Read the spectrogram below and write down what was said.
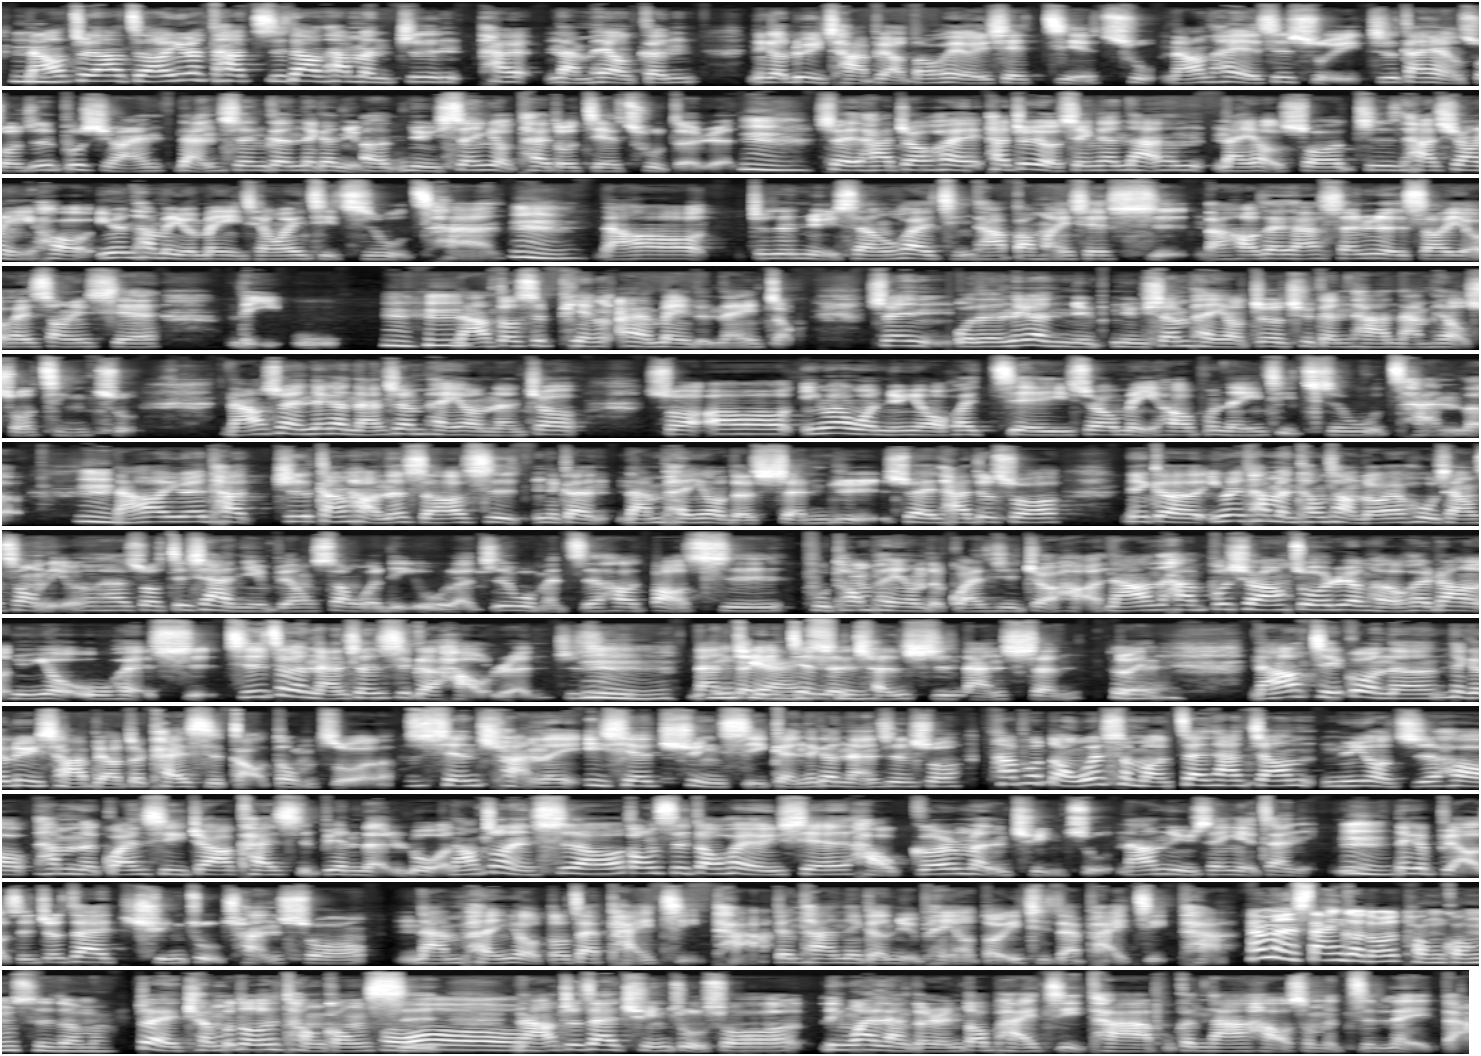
然后追到之后，因为她知道他们就是她男朋友跟那个绿茶婊都会有一些接触，然后她也是属于就是刚才有说，就是不喜欢男生跟那个女呃女生有太多接触的人。嗯。所以她就会，她就有先跟她男友说，就是她希望以后，因为他们原本以前会一起吃午餐。嗯，然后就是女生会请他帮忙一些事，然后在他生日的时候也会送一些礼物，嗯哼，然后都是偏暧昧的那一种，所以我的那个女女生朋友就去跟她男朋友说清楚，然后所以那个男生朋友呢就说哦，因为我女友会介意，所以我们以后不能一起吃午餐了。嗯，然后因为他就是刚好那时候是那个男朋友的生日，所以他就说那个，因为他们通常都会互相送礼物，他说接下来你也不用送我礼物了，就是我们之后保持普通朋友的关系就好。然后他不希望做任何会让女友误会的事。其实这个男生是个好人，就是难得一见的诚实男生。对。然后结果呢，那个绿茶婊就开始搞动作了，先传了一些讯息给那个男生说，他不懂为什么在他交女友之后，他们的关系就要开始变冷落，然后重点是哦，公司都会有一些好哥们的群主，然后女生也在里面。那个婊子就在群主传说，男朋友都在排挤他，跟他那个女朋友都一起在排挤他。他们三个都是同公司的吗？对，全部都是同公司。然后就在群主说，另外两个人都排挤他，不跟他好什么之类的，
